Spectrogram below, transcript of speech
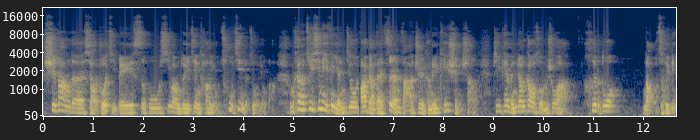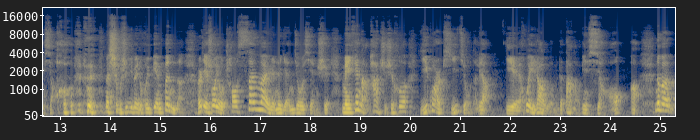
适当的小酌几杯，似乎希望对健康有促进的作用啊。我们看看最新的一份研究，发表在《自然》杂志 Communication 上，这一篇文章告诉我们说啊，喝得多脑子会变小，那是不是意味着会变笨呢？而且说有超三万人的研究显示，每天哪怕只是喝一罐啤酒的量。也会让我们的大脑变小啊。那么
